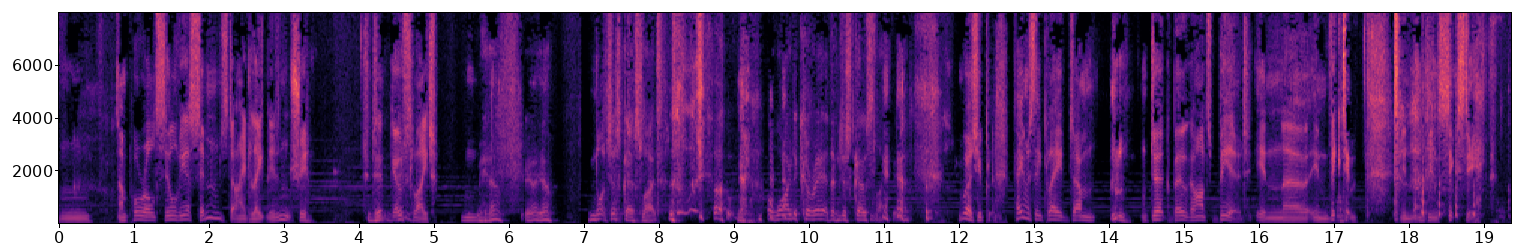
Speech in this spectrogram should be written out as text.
Mm. And poor old Sylvia Syms died lately, didn't she? She did Ghostlight. Mm. Yeah, yeah, yeah. Not just Ghostlight. a wider career than just Ghostlight. Yeah. Well, she pl- famously played um, Dirk Bogarde's beard in uh, in Victim in 1960.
